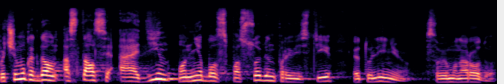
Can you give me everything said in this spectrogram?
Почему, когда он остался один, он не был способен провести эту линию своему народу?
